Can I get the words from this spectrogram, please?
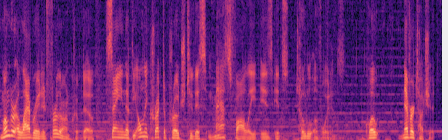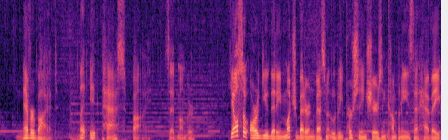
Munger elaborated further on crypto, saying that the only correct approach to this mass folly is its total avoidance. Quote, Never touch it, never buy it, let it pass by, said Munger. He also argued that a much better investment would be purchasing shares in companies that have a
